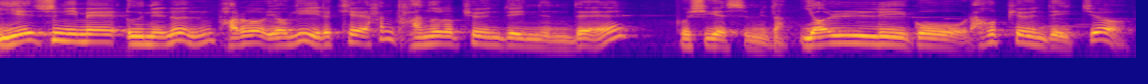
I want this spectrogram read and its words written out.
예수님의 은혜는 바로 여기 이렇게 한 단어로 표현되어 있는데 보시겠습니다. 열리고라고 표현되어 있죠.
